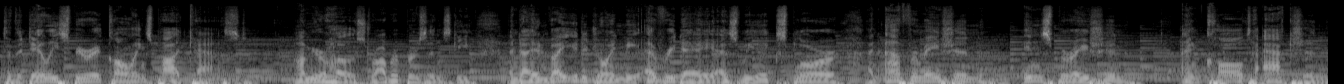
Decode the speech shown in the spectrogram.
to the Daily Spirit Callings Podcast. I'm your host, Robert Brzezinski, and I invite you to join me every day as we explore an affirmation, inspiration, and call to action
